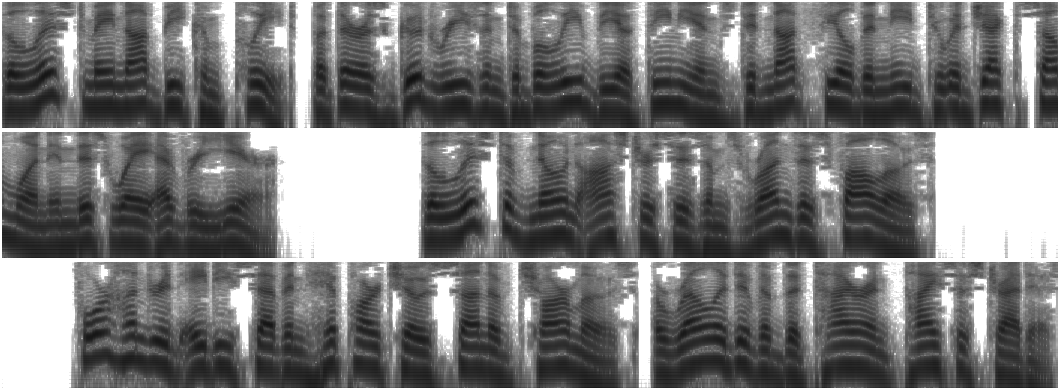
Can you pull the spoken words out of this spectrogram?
The list may not be complete, but there is good reason to believe the Athenians did not feel the need to eject someone in this way every year. The list of known ostracisms runs as follows 487 Hipparchos son of Charmos, a relative of the tyrant Pisistratus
